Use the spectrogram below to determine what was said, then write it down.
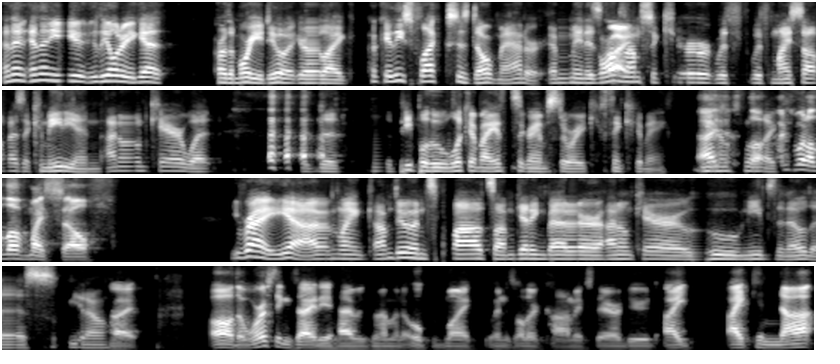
And then, and then you, the older you get, or the more you do it, you're like, okay, these flexes don't matter. I mean, as long as I'm secure with with myself as a comedian, I don't care what the, the people who look at my Instagram story think of me. You I know, just, love, like, I just want to love myself. You're right. Yeah. I'm like, I'm doing spots. I'm getting better. I don't care who needs to know this, you know? Right. Oh, the worst anxiety I have is when I'm in an open mic when there's other comics there, dude. I I cannot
